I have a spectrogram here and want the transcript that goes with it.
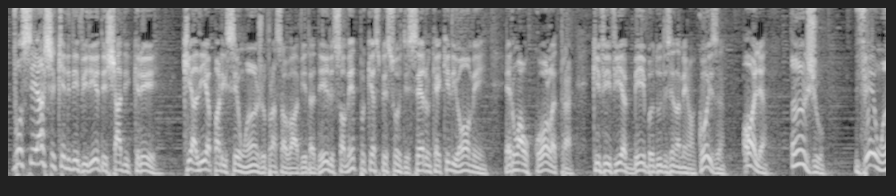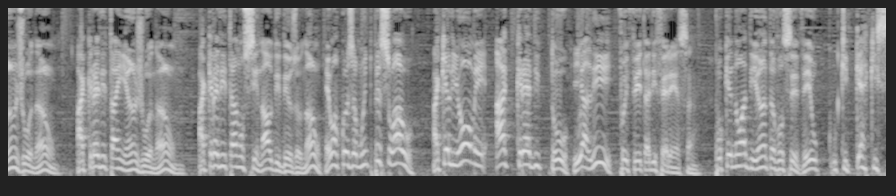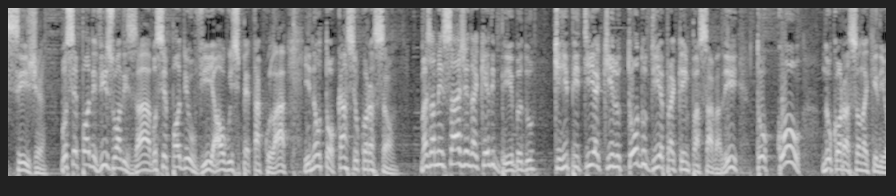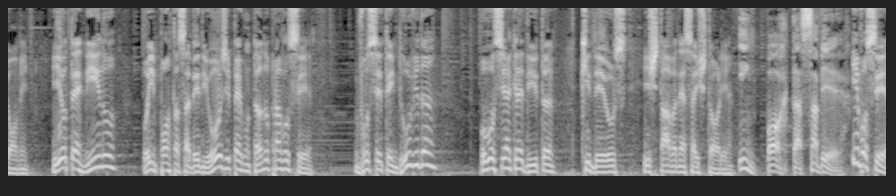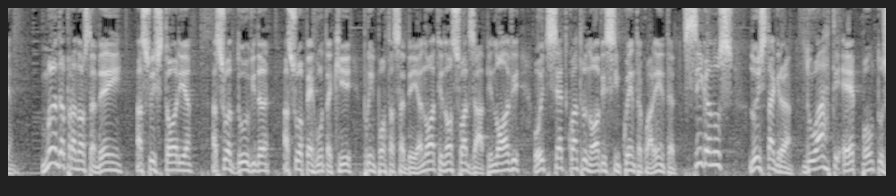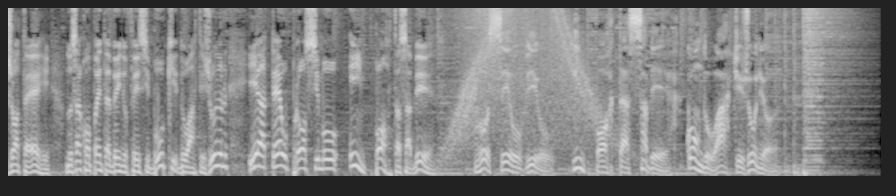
você acha que ele deveria deixar de crer que ali apareceu um anjo para salvar a vida dele somente porque as pessoas disseram que aquele homem era um alcoólatra que vivia bêbado dizendo a mesma coisa? Olha, anjo ver um anjo ou não, acreditar em anjo ou não, acreditar no sinal de Deus ou não, é uma coisa muito pessoal. Aquele homem acreditou e ali foi feita a diferença. Porque não adianta você ver o, o que quer que seja. Você pode visualizar, você pode ouvir algo espetacular e não tocar seu coração. Mas a mensagem daquele bêbado que repetia aquilo todo dia para quem passava ali tocou no coração daquele homem. E eu termino o Importa Saber de hoje perguntando para você: você tem dúvida ou você acredita que Deus estava nessa história? Importa Saber. E você? Manda para nós também a sua história, a sua dúvida, a sua pergunta aqui pro Importa Saber. Anote nosso WhatsApp 98749 5040. Siga-nos no Instagram, duarte.jr. Nos acompanhe também no Facebook, Duarte Júnior. E até o próximo Importa Saber. Você ouviu Importa Saber com Duarte Júnior.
